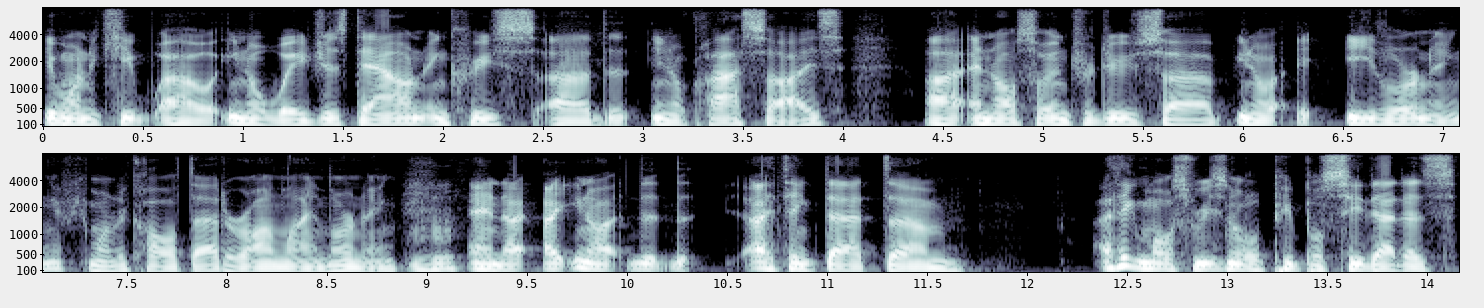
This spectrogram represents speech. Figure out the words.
They want to keep uh, you know wages down, increase uh, the you know class size, uh, and also introduce uh, you know e- e-learning, if you want to call it that, or online learning. And I, I you know the, the, I think that um, I think most reasonable people see that as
